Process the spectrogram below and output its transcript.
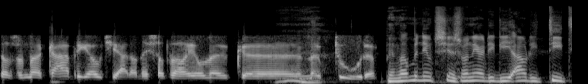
dat is een cabriootje, ja, dan is dat wel heel leuk, eh, leuk toeren. ik ben wel benieuwd sinds wanneer die die Audi TT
